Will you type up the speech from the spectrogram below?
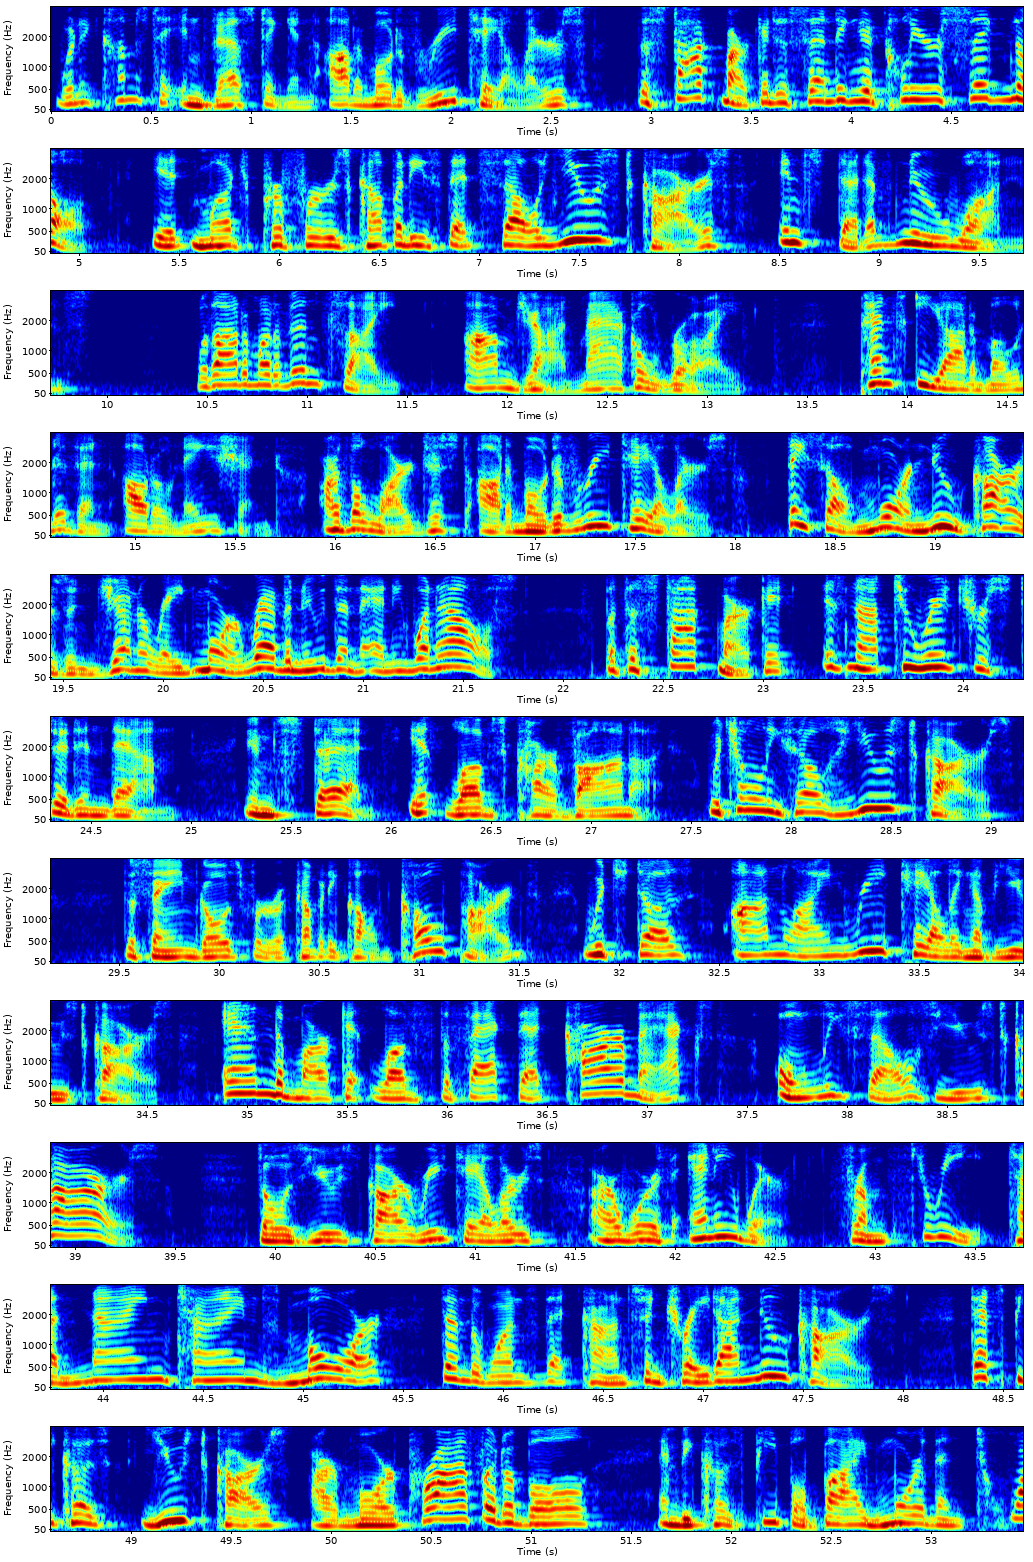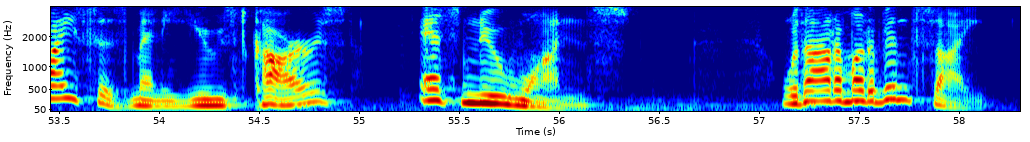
When it comes to investing in automotive retailers, the stock market is sending a clear signal. It much prefers companies that sell used cars instead of new ones. With Automotive Insight, I'm John McElroy. Penske Automotive and AutoNation are the largest automotive retailers. They sell more new cars and generate more revenue than anyone else. But the stock market is not too interested in them. Instead, it loves Carvana, which only sells used cars. The same goes for a company called Copart, which does online retailing of used cars. And the market loves the fact that CarMax only sells used cars. Those used car retailers are worth anywhere from three to nine times more than the ones that concentrate on new cars. That's because used cars are more profitable and because people buy more than twice as many used cars as new ones. With Automotive Insight,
